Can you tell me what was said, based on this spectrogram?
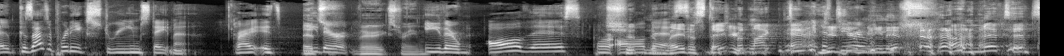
uh, because that's a pretty extreme statement, right? It's, It's either very extreme. either all this or all Shouldn't have made a this. statement like that. Did Do you you- mean it? I meant it.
